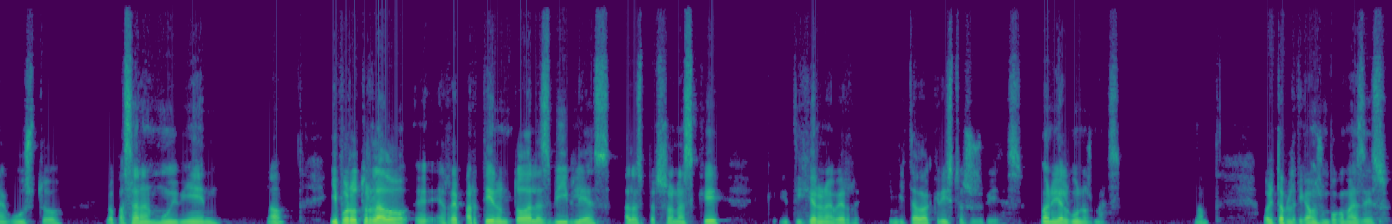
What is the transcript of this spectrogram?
a gusto, lo pasaran muy bien, ¿no? Y por otro lado, eh, repartieron todas las Biblias a las personas que dijeron haber invitado a Cristo a sus vidas. Bueno, y algunos más. ¿no? Ahorita platicamos un poco más de eso.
